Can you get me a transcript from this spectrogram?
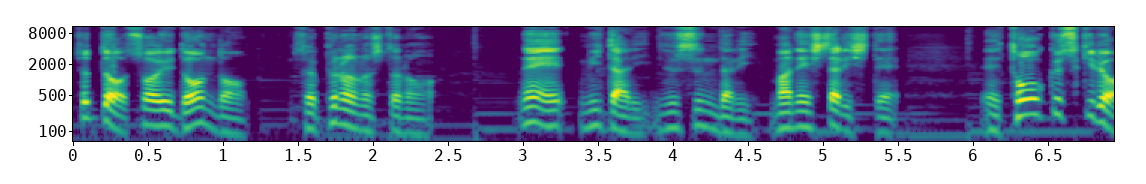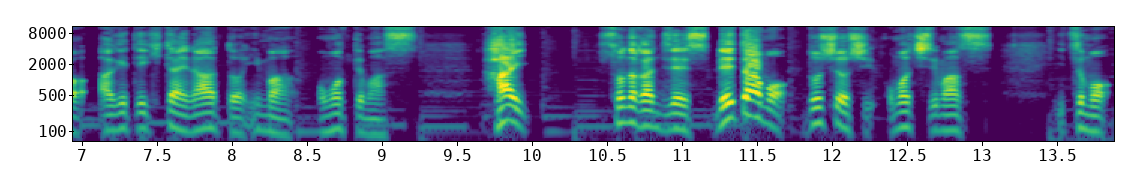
ちょっとそういうどんどんそういうプロの人のね見たり盗んだり真似したりしてトークスキルを上げていきたいなと今思ってます。はい。そんな感じです。レターもどしどしお待ちしてます。いつも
